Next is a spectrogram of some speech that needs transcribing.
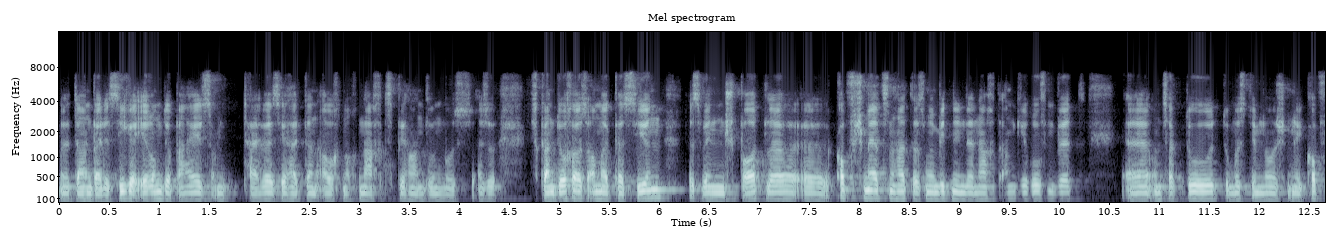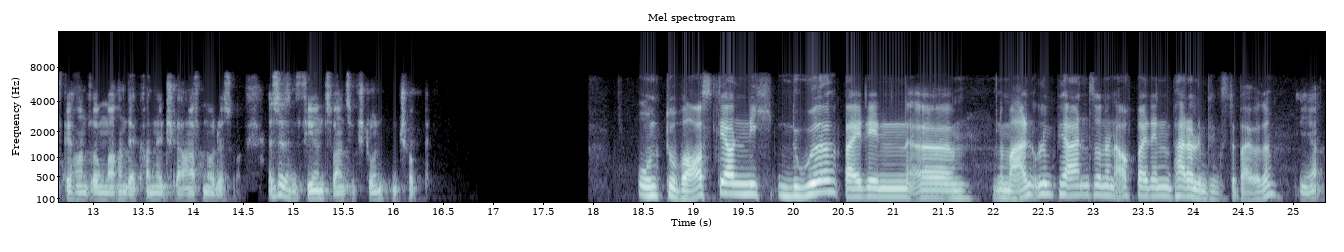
dann bei der Siegerehrung dabei ist und teilweise halt dann auch noch nachts behandeln muss. Also es kann durchaus auch mal passieren, dass wenn ein Sportler äh, Kopfschmerzen hat, dass man mitten in der Nacht angerufen wird äh, und sagt, du, du musst ihm noch eine Kopfbehandlung machen, der kann nicht schlafen oder so. Also es ist ein 24-Stunden-Job. Und du warst ja nicht nur bei den äh, normalen Olympiaden, sondern auch bei den Paralympics dabei, oder? Ja,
